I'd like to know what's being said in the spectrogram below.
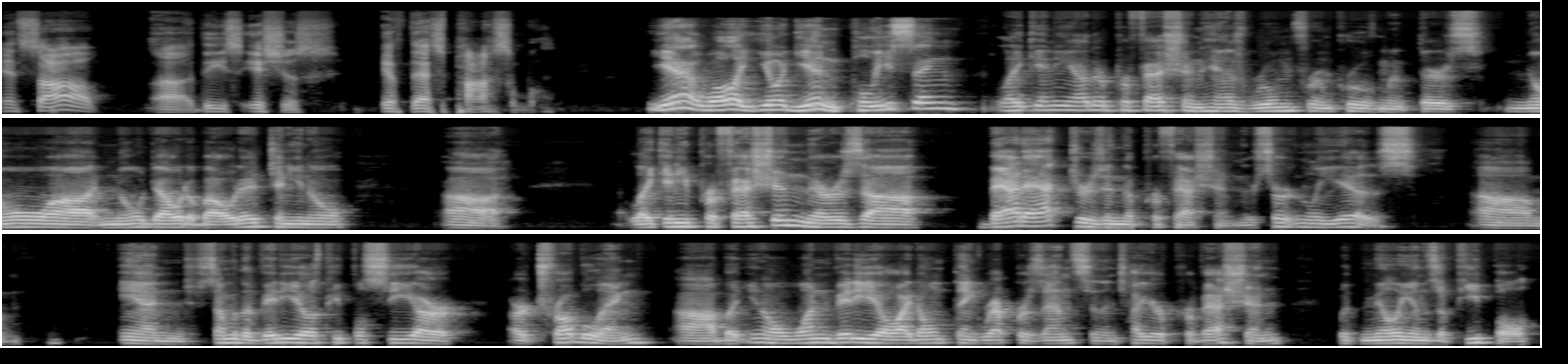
and solve uh, these issues if that's possible? Yeah, well, you know, again, policing, like any other profession, has room for improvement. There's no uh, no doubt about it. And you know, uh, like any profession, there's uh, bad actors in the profession. There certainly is. Um, and some of the videos people see are are troubling. Uh, but you know, one video I don't think represents an entire profession with millions of people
